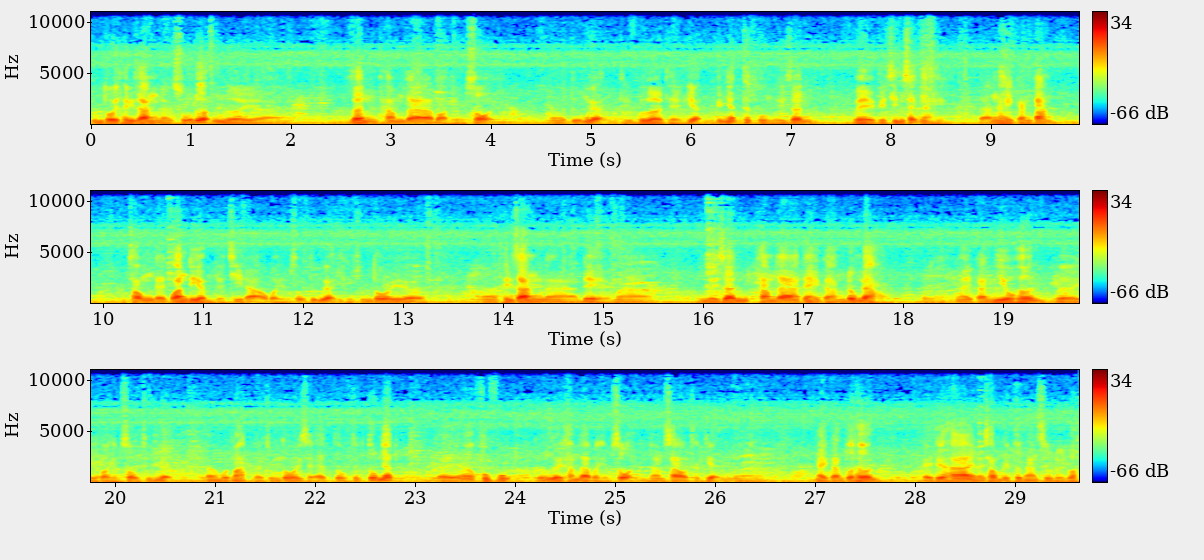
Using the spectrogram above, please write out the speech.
chúng tôi thấy rằng là số lượng người à, dân tham gia bảo hiểm xã hội à, tự nguyện thì vừa thể hiện cái nhận thức của người dân về cái chính sách này đã ngày càng tăng. Trong cái quan điểm để chỉ đạo bảo hiểm xã hội tự nguyện thì chúng tôi à, thấy rằng là để mà người dân tham gia ngày càng đông đảo, ngày càng nhiều hơn về bảo hiểm xã hội tự nguyện Một mặt là chúng tôi sẽ tổ chức tốt nhất cái phục vụ của người tham gia bảo hiểm xã hội làm sao thực hiện ngày càng tốt hơn. Cái thứ hai là trong cái phương án sửa đổi luật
